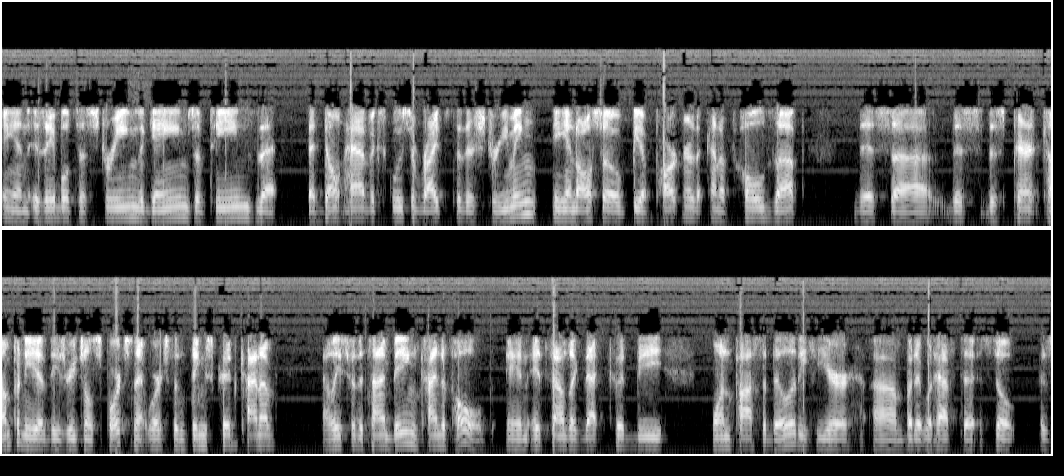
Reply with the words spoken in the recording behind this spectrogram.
and is able to stream the games of teams that that don't have exclusive rights to their streaming, and also be a partner that kind of holds up this uh, this this parent company of these regional sports networks, then things could kind of, at least for the time being, kind of hold. And it sounds like that could be one possibility here, um, but it would have to still is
